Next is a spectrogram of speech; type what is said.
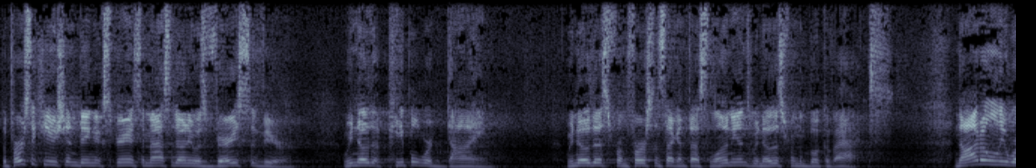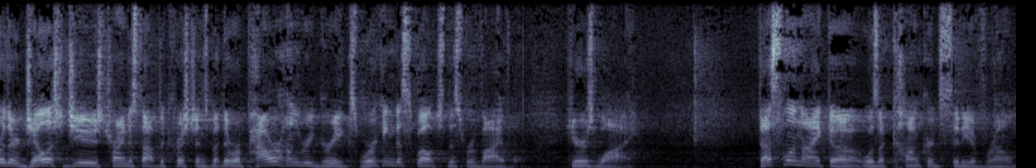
The persecution being experienced in Macedonia was very severe. We know that people were dying. We know this from 1st and 2nd Thessalonians. We know this from the book of Acts. Not only were there jealous Jews trying to stop the Christians, but there were power hungry Greeks working to squelch this revival. Here's why Thessalonica was a conquered city of Rome.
